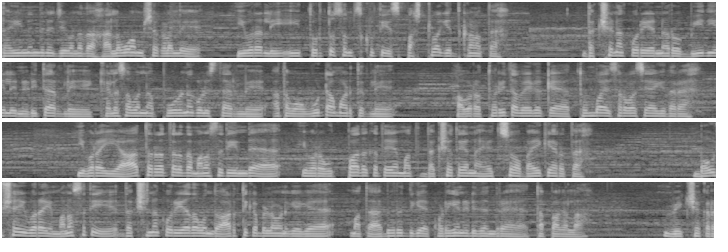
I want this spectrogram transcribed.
ದೈನಂದಿನ ಜೀವನದ ಹಲವು ಅಂಶಗಳಲ್ಲಿ ಇವರಲ್ಲಿ ಈ ತುರ್ತು ಸಂಸ್ಕೃತಿ ಸ್ಪಷ್ಟವಾಗಿ ಎದ್ದು ಕಾಣುತ್ತೆ. ದಕ್ಷಿಣ ಕೊರಿಯನ್ನರು ಬೀದಿಯಲ್ಲಿ ನಡೀತಾ ಇರಲಿ, ಕೆಲಸವನ್ನು ಪೂರ್ಣಗೊಳಿಸ್ತಾ ಇರಲಿ ಅಥವಾ ಊಟ ಮಾಡ್ತಿರಲಿ, ಅವರ ತ್ವರಿತ ವೇಗಕ್ಕೆ ತುಂಬ ಹೆಸರುವಾಸಿಯಾಗಿದ್ದಾರೆ. ಇವರ ಈ ಆತುರ ಥರದ ಮನಸ್ಥಿತಿಯಿಂದ ಇವರ ಉತ್ಪಾದಕತೆ ಮತ್ತು ದಕ್ಷತೆಯನ್ನು ಹೆಚ್ಚಿಸೋ ಬಯಕೆ ಇರುತ್ತೆ. ಬಹುಶಃ ಇವರ ಈ ಮನಸ್ಥಿತಿ ದಕ್ಷಿಣ ಕೊರಿಯಾದ ಒಂದು ಆರ್ಥಿಕ ಬೆಳವಣಿಗೆಗೆ ಮತ್ತು ಅಭಿವೃದ್ಧಿಗೆ ಕೊಡುಗೆ ನೀಡಿದೆ ಅಂದರೆ ತಪ್ಪಾಗಲ್ಲ. ವೀಕ್ಷಕರ,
